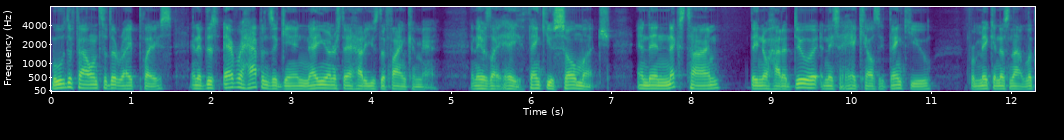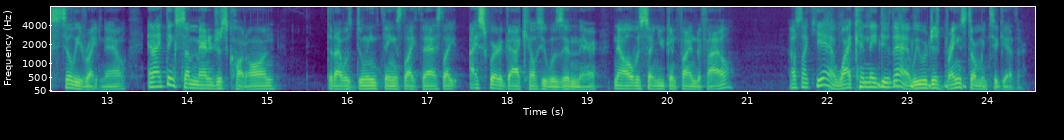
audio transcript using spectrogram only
Move the file into the right place. And if this ever happens again, now you understand how to use the find command. And they was like, hey, thank you so much. And then next time they know how to do it and they say, hey, Kelsey, thank you for making us not look silly right now. And I think some managers caught on that I was doing things like that. It's like, I swear to God, Kelsey was in there. Now all of a sudden you can find the file. I was like, yeah, why couldn't they do that? We were just brainstorming together.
